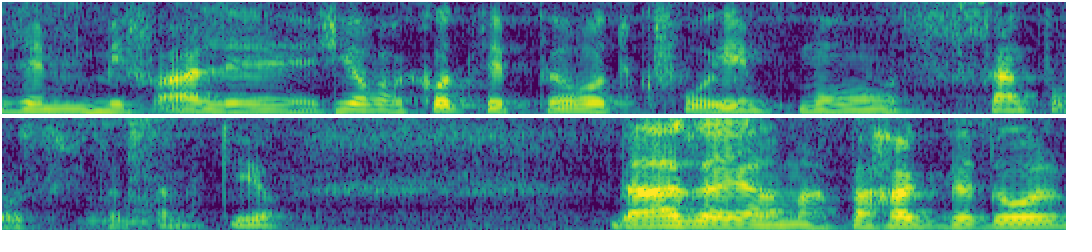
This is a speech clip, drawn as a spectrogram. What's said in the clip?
זה מפעל אה, ירקות ופירות קפואים כמו סנפרוס, שאתה מכיר. ואז היה המהפך הגדול,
